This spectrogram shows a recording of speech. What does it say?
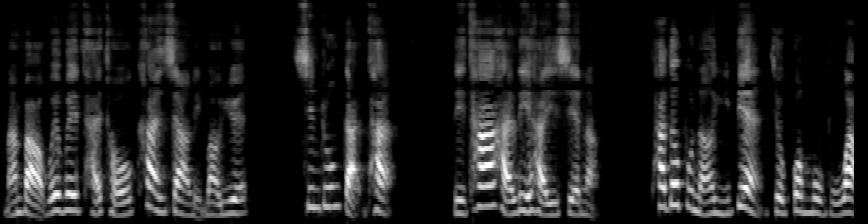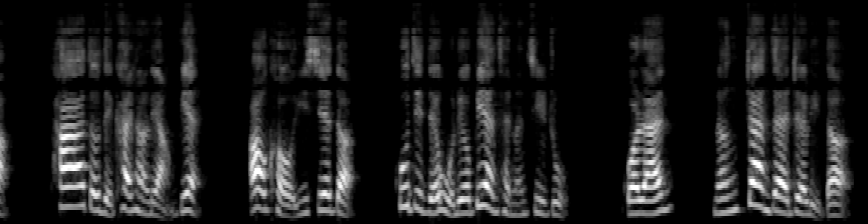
满宝微微抬头看向李茂约，心中感叹：比他还厉害一些呢。他都不能一遍就过目不忘，他都得看上两遍。拗口一些的。估计得五六遍才能记住。果然，能站在这里的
